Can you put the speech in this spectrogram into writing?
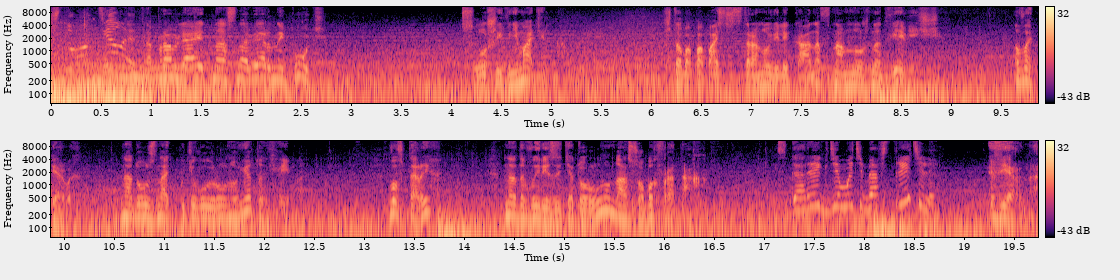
Что он делает? Направляет нас на верный путь. Слушай внимательно. Чтобы попасть в страну великанов, нам нужно две вещи. Во-первых, надо узнать путевую руну Йотунхейма. Во-вторых, надо вырезать эту руну на особых вратах. С горы, где мы тебя встретили? Верно.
